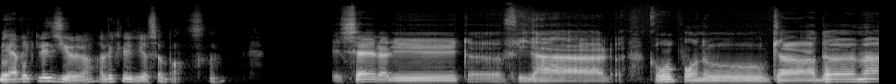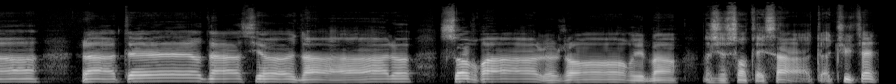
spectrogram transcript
Mais avec les yeux, hein, avec les yeux seulement. Et c'est la lutte finale, groupons-nous, car demain, la terre nationale sauvera le genre humain. Je chantais ça à tue-tête.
